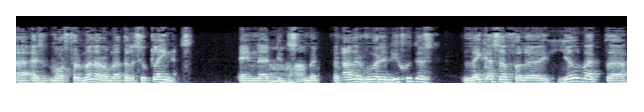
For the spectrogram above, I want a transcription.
uh, is word verminder omdat hulle so klein is. En uh, dit, ah. met met ander woorde die goeders lyk asof hulle heelwat uh,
